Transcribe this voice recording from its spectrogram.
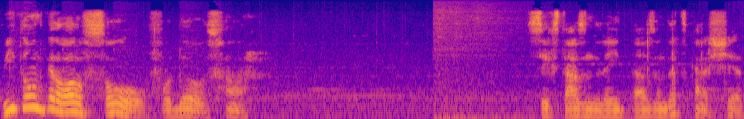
We don't get a lot of soul for those, huh? 6,000 to 8,000, that's kind of shit.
